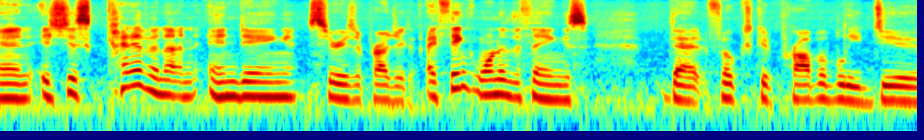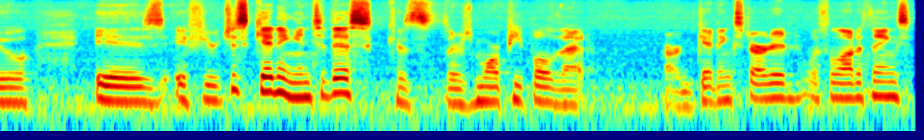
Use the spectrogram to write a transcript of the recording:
And it's just kind of an unending series of projects. I think one of the things that folks could probably do is if you're just getting into this, because there's more people that are getting started with a lot of things,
